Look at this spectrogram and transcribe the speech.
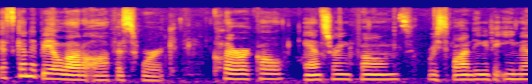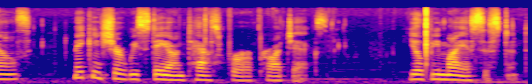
It's going to be a lot of office work. Clerical, answering phones, responding to emails, making sure we stay on task for our projects. You'll be my assistant.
